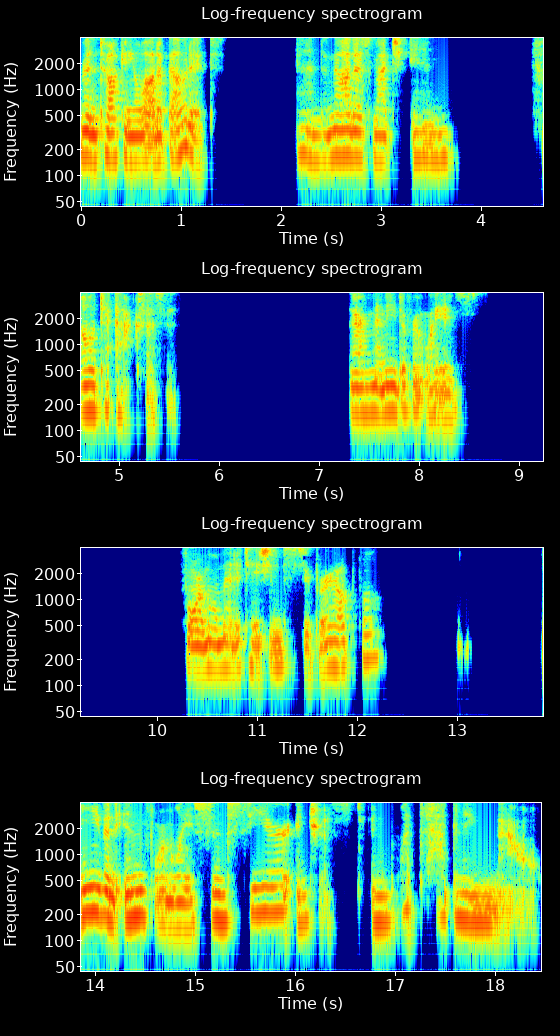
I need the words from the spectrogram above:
been talking a lot about it and not as much in how to access it. There are many different ways. Formal meditation is super helpful. Even informally, sincere interest in what's happening now.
